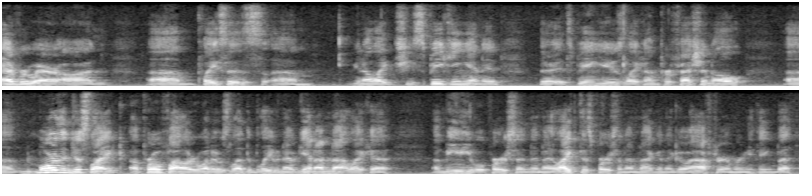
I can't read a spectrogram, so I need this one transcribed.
everywhere on um, places um, you know like she's speaking and it it's being used like on professional um, more than just like a profile or what it was led to believe. And now again i'm not like a a meaningful person and I like this person, I'm not going to go after him or anything. But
